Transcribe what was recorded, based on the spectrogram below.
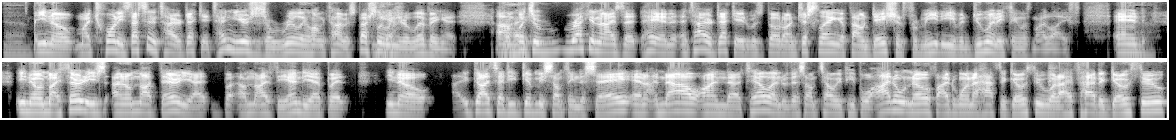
yeah. you know, my 20s, that's an entire decade. 10 years is a really long time, especially yeah. when you're living it. Um, right. But to recognize that, hey, an entire decade was built on just laying a foundation for me to even do anything with my life. And, yeah. you know, in my 30s, and I'm not there yet, but I'm not at the end yet, but, you know, God said He'd give me something to say. And now on the tail end of this, I'm telling people I don't know if I'd want to have to go through what I've had to go through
